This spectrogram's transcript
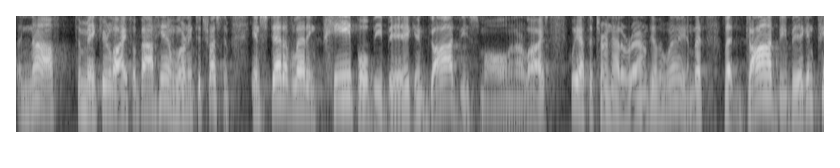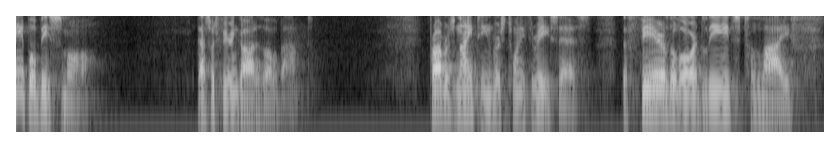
enough to make your life about Him, learning to trust Him. Instead of letting people be big and God be small in our lives, we have to turn that around the other way and let, let God be big and people be small. That's what fearing God is all about. Proverbs 19, verse 23 says, the fear of the Lord leads to life,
